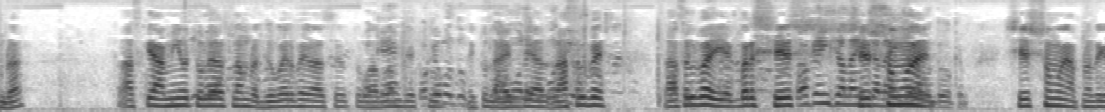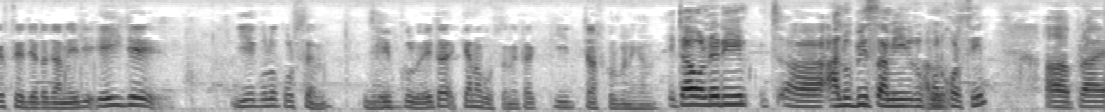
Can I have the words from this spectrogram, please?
আমরা। আজকে আমিও চলে আসলাম জুবাইর ভাই আছে তো ভাবলাম যে একটু একটু লাইভ দিয়ে আর রাসেল ভাই রাসেল ভাই একবারে শেষ শেষ সময়। শেষ সময় আপনাদের কাছে যেটা জানি এই যে এই যে ইয়েগুলো করছেন জিপগুলো এটা কেন করছেন? এটা কি চাষ করবেন এখানে? এটা অলরেডি আলু বীজ আমি রোপণ করছি আহ, প্রায়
